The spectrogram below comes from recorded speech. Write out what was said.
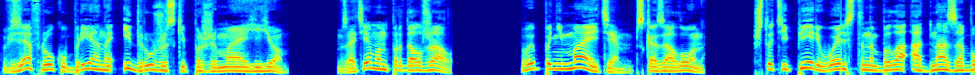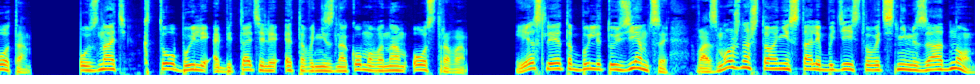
взяв руку Бриана и дружески пожимая ее. Затем он продолжал. «Вы понимаете», — сказал он, — «что теперь у Уэльстона была одна забота — узнать, кто были обитатели этого незнакомого нам острова. Если это были туземцы, возможно, что они стали бы действовать с ними заодно.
